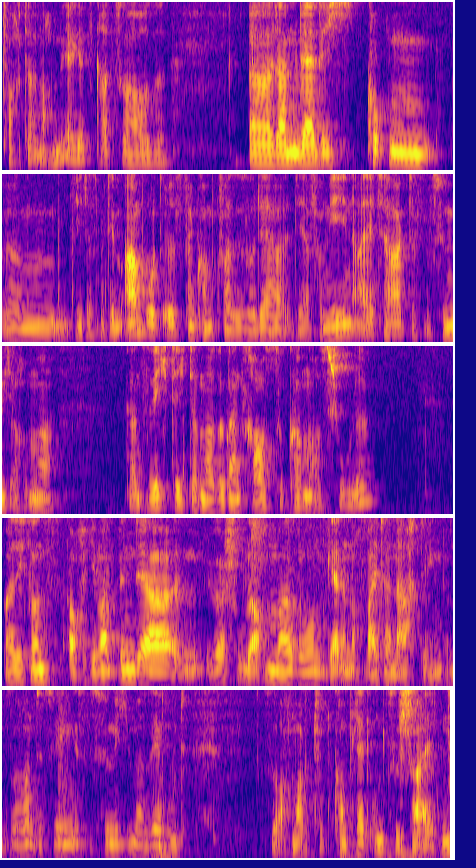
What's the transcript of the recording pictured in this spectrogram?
Tochter noch mehr jetzt gerade zu Hause. Äh, dann werde ich gucken, ähm, wie das mit dem Armbrot ist. Dann kommt quasi so der, der Familienalltag. Das ist für mich auch immer ganz wichtig, da mal so ganz rauszukommen aus Schule. Weil ich sonst auch jemand bin, der über Schule auch immer so gerne noch weiter nachdenkt und so. Und deswegen ist es für mich immer sehr gut, so auch mal komplett umzuschalten.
